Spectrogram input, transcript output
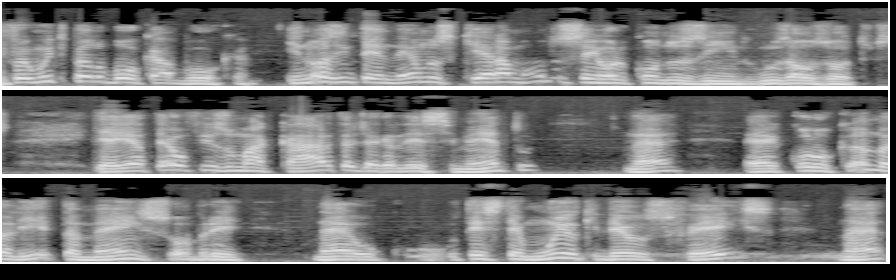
E foi muito pelo boca a boca. E nós entendemos que era a mão do Senhor conduzindo uns aos outros. E aí até eu fiz uma carta de agradecimento, né? É, colocando ali também sobre né, o, o, testemunho que Deus fez, né?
